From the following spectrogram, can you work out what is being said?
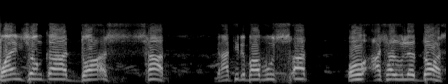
পয়েন্ট সংখ্যা দশ, সাত গাঁতির বাবু সাত ও আসাদুলের দশ।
